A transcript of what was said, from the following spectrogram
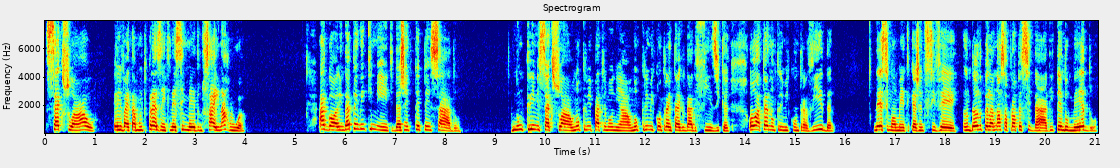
sexual ele vai estar muito presente nesse medo de sair na rua. Agora, independentemente da gente ter pensado num crime sexual, num crime patrimonial, num crime contra a integridade física ou até num crime contra a vida, nesse momento que a gente se vê andando pela nossa própria cidade e tendo medo,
